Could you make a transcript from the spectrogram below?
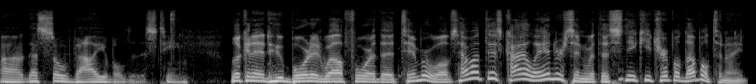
uh, that's so valuable to this team. Looking at who boarded well for the Timberwolves, how about this Kyle Anderson with a sneaky triple double tonight?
